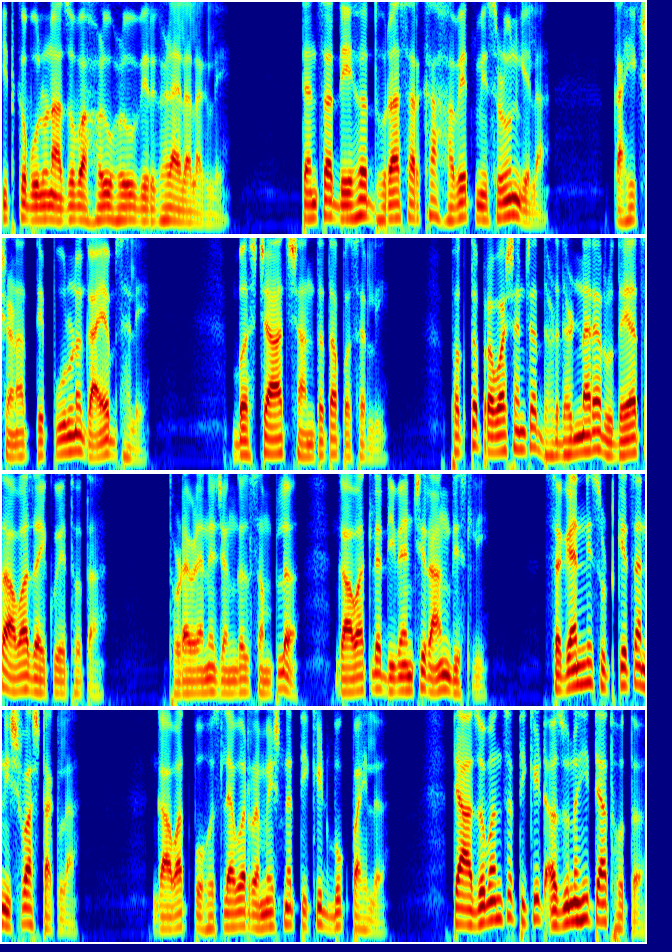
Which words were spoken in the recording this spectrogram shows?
इतकं बोलून आजोबा हळूहळू विरघळायला लागले. त्यांचा देह धुरासारखा हवेत मिसळून गेला. काही क्षणात ते पूर्ण गायब झाले. बसच्या आत शांतता पसरली. फक्त प्रवाशांच्या धडधडणाऱ्या हृदयाचा आवाज ऐकू येत होता. थोड्या वेळाने जंगल संपलं गावातल्या दिव्यांची रांग दिसली. सगळ्यांनी सुटकेचा निश्वास टाकला. गावात पोहोचल्यावर रमेशनं तिकीट बुक पाहिलं. त्या आजोबांचं तिकीट अजूनही त्यात होतं.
